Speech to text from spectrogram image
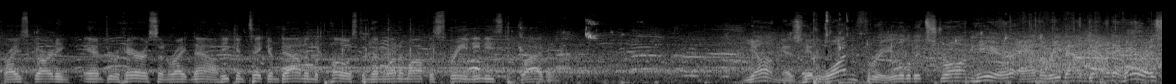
Trice guarding Andrew Harrison right now. He can take him down in the post and then run him off the screen. He needs to drive him. Young has hit one three, a little bit strong here, and the rebound down to Harris,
